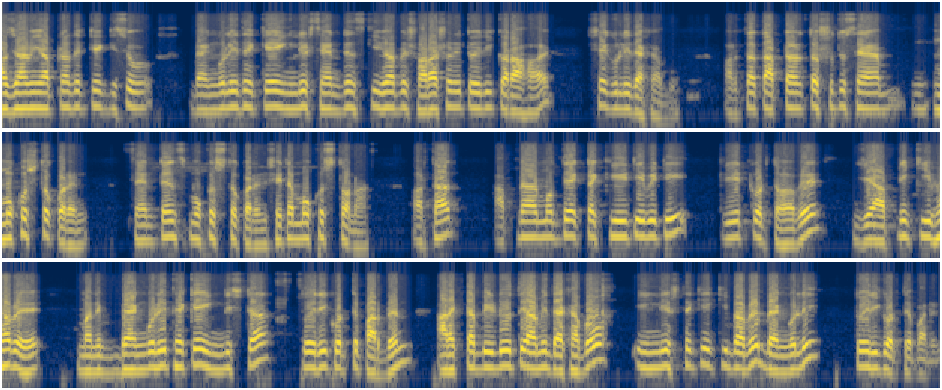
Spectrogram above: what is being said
আজ আমি আপনাদেরকে কিছু বেঙ্গলি থেকে ইংলিশ সেন্টেন্স কীভাবে সরাসরি তৈরি করা হয়, সেগুলি দেখাবো। অর্থাৎ আপনারা তো শুধু মুখস্থ করেন সেন্টেন্স মুখস্থ করেন, সেটা মুখস্থ না। অর্থাৎ আপনার মধ্যে একটা ক্রিয়েটিভিটি ক্রিয়েট করতে হবে, যে আপনি কীভাবে মানে বেঙ্গলি থেকে ইংলিশটা তৈরি করতে পারবেন। আরেকটা ভিডিওতে আমি দেখাবো ইংলিশ থেকে কীভাবে বেঙ্গলি তৈরি করতে পারেন।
